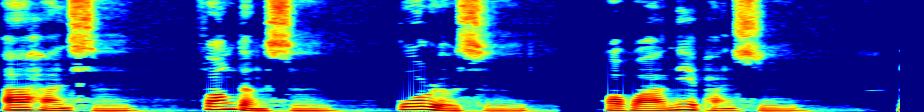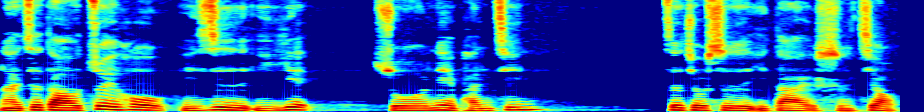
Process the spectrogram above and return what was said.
阿含时、方等时、般若时、华华涅槃时，乃至到最后一日一夜说《涅槃经》。这就是一代时教，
